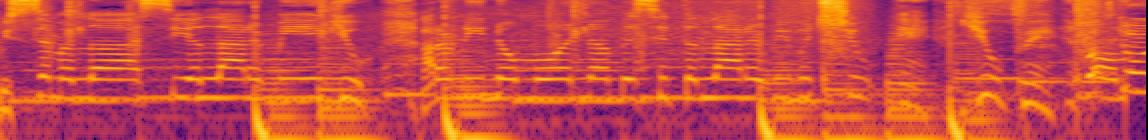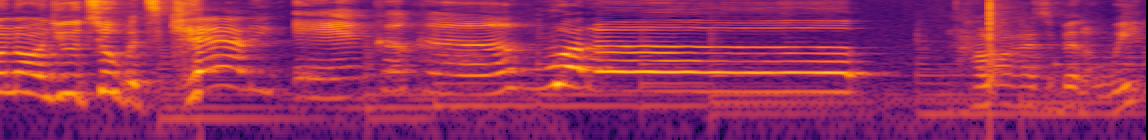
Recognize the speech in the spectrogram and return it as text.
We similar, I see a lot of me and you. I don't need no more numbers, hit the lottery with you and you been. What's going on YouTube? It's Cali. And Koko. What up? How long has it been? A week?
